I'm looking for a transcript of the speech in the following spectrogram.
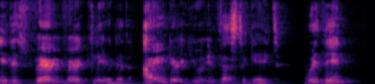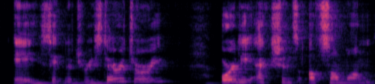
It is very, very clear that either you investigate within a signatory's territory or the actions of someone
